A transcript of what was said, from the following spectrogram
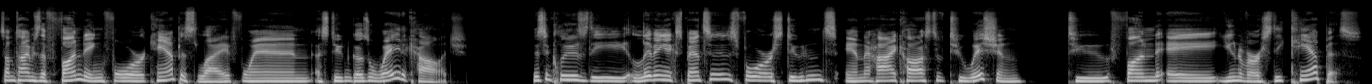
sometimes the funding for campus life when a student goes away to college. This includes the living expenses for students and the high cost of tuition to fund a university campus.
